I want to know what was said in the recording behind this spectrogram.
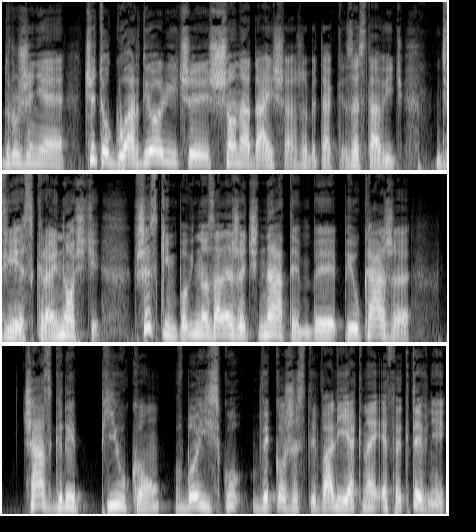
drużynie, czy to Guardioli, czy Shona Dajsza, żeby tak zestawić dwie skrajności. Wszystkim powinno zależeć na tym, by piłkarze czas gry piłką w boisku wykorzystywali jak najefektywniej,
